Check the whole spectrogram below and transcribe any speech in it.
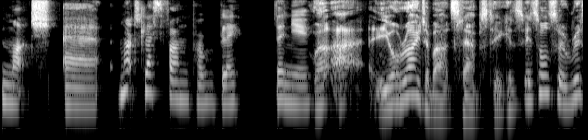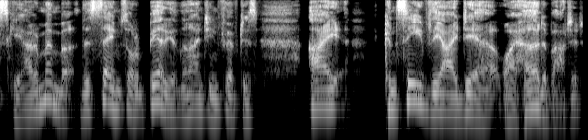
much uh, much less fun probably than you. Well, I, you're right about slapstick. It's it's also risky. I remember the same sort of period, the 1950s. I conceived the idea, or I heard about it,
